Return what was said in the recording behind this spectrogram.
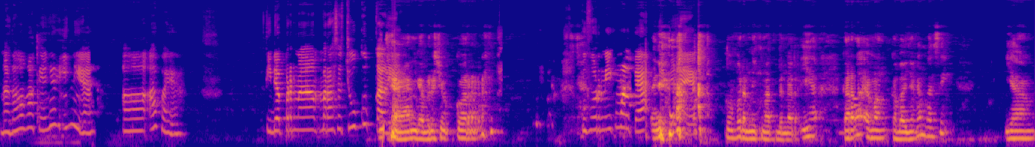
Nggak tahu kak kayaknya ini ya eh, apa ya tidak pernah merasa cukup kali ya. Jangan gak bersyukur kufur nikmat ya Iya. Ya? Kufur nikmat bener. Iya karena emang kebanyakan pasti yang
